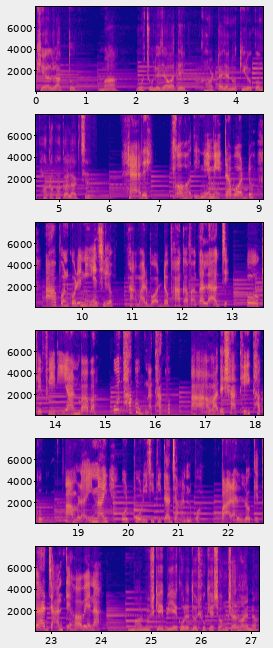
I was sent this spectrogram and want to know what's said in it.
খেয়াল রাখতো। মা, ও চলে যাওয়াতে ঘরটা যেন কীরকম ফাঁকা ফাঁকা লাগছে। হ্যাঁ রে, কদিনে মেয়েটা বড্ড আপন করে নিয়েছিল। আমার বড্ড ফাঁকা ফাঁকা লাগছে। ওকে ফিরিয়ে আন বাবা। ও থাকুক না থাকুক আমাদের সাথেই থাকুক। আমরাই নাই ওর পরিচিতিটা জানব। পাড়ার লোকে তো আর জানতে হবে না। মানুষকে বিয়ে করে তো সুখে সংসার হয় না।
